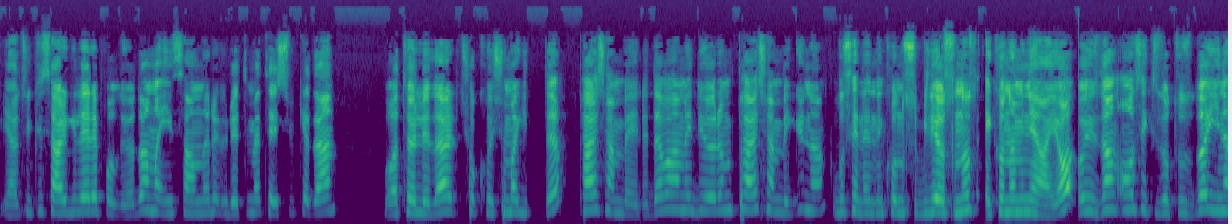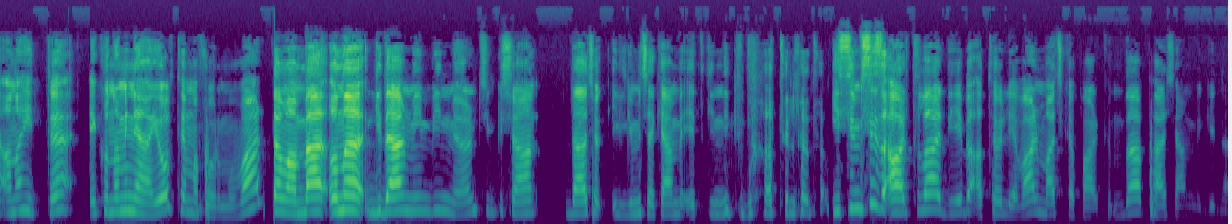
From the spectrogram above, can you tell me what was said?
Yani çünkü sergiler hep oluyordu ama insanları üretime teşvik eden bu atölyeler çok hoşuma gitti. Perşembe ile devam ediyorum. Perşembe günü bu senenin konusu biliyorsunuz ekonomi ne ayol. O yüzden 18.30'da yine ana hitte ekonomi ne ayol tema forumu var. Tamam ben ona gider miyim bilmiyorum. Çünkü şu an daha çok ilgimi çeken bir etkinlik bu hatırladım. İsimsiz Artılar diye bir atölye var Maçka Parkı'nda Perşembe günü.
